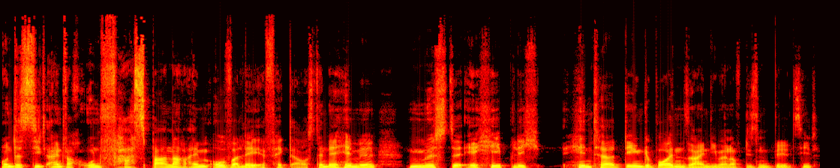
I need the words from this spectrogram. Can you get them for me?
Und es sieht einfach unfassbar nach einem Overlay-Effekt aus. Denn der Himmel müsste erheblich hinter den Gebäuden sein, die man auf diesem Bild sieht.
